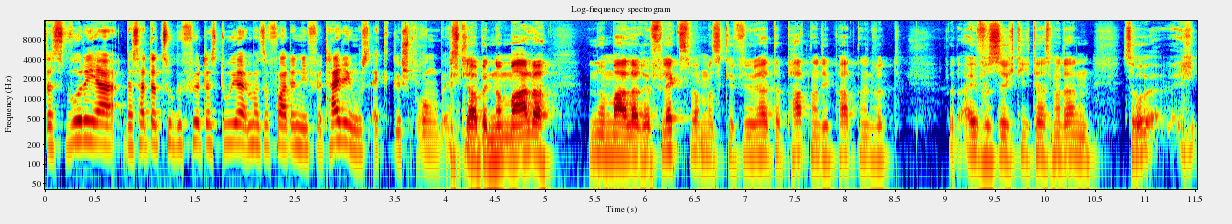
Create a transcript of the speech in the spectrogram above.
das wurde ja, das hat dazu geführt, dass du ja immer sofort in die Verteidigungsecke gesprungen bist. ich glaube, normaler, normaler Reflex, wenn man das Gefühl hat, der Partner, die Partnerin wird, wird eifersüchtig, dass man dann so, ich,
